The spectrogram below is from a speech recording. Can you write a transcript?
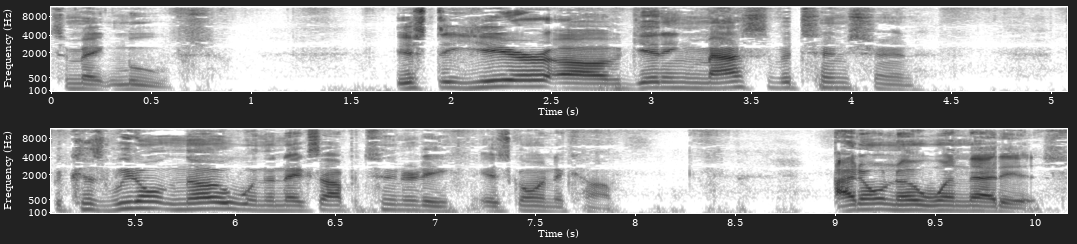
to make moves. It's the year of getting massive attention because we don't know when the next opportunity is going to come. I don't know when that is.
